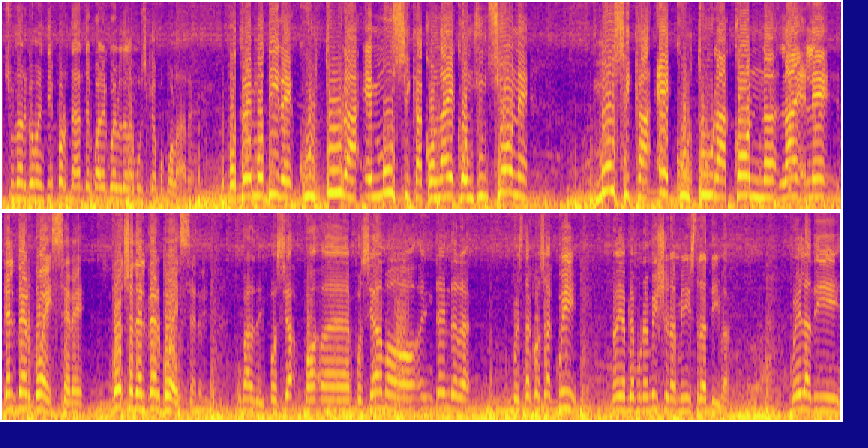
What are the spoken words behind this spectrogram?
su un argomento importante quale quello della musica popolare. Potremmo dire cultura e musica con la E congiunzione, musica e cultura con la le del verbo essere, voce del verbo essere guardi, possia, po, eh, possiamo intendere questa cosa qui, noi abbiamo una mission amministrativa, quella di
